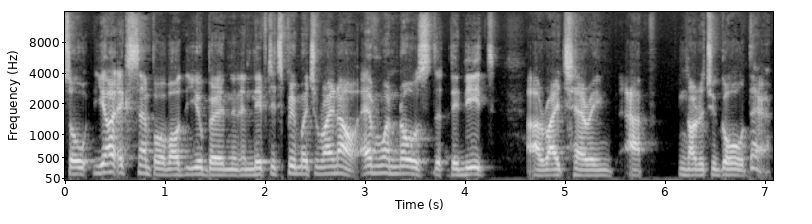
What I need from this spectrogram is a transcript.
so your example about uber and, and lyft it's pretty much right now. Everyone knows that they need a ride sharing app in order to go there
